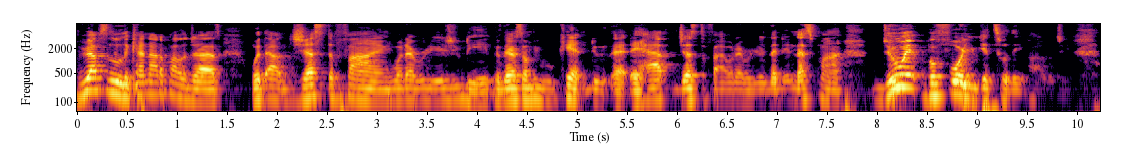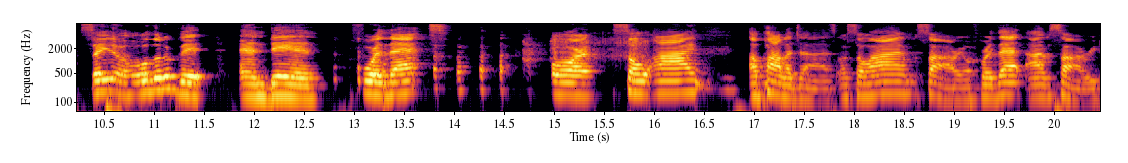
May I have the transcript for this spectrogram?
you absolutely cannot apologize without justifying whatever it is you did, because there are some people who can't do that. They have to justify whatever it is they did, that's fine. Do it before you get to the apology. Say a whole little bit, and then for that, or so I apologize, or so I'm sorry, or for that I'm sorry,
